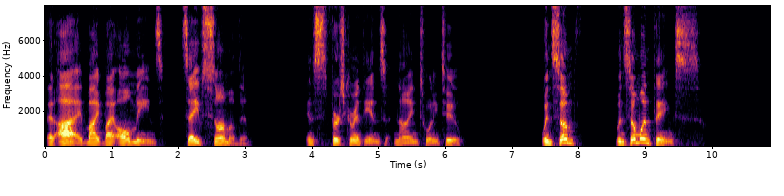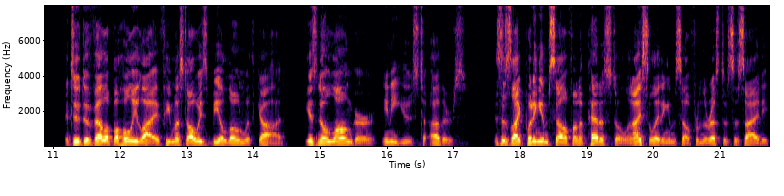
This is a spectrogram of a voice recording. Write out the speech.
that I might by all means save some of them. In 1 Corinthians 9:22. When some when someone thinks that to develop a holy life he must always be alone with God, he is no longer any use to others. This is like putting himself on a pedestal and isolating himself from the rest of society.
